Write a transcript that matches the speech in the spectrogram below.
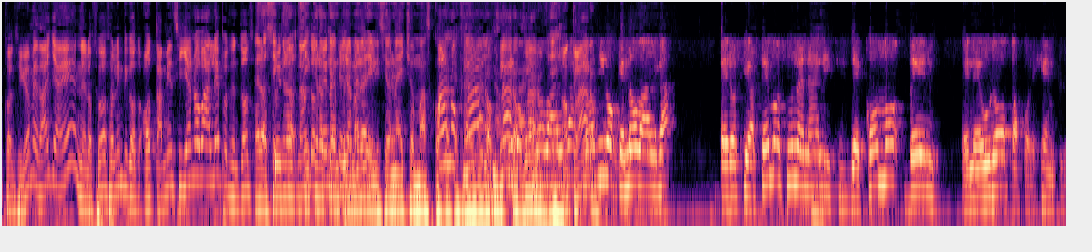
consiguió medalla, ¿eh? En los Juegos Olímpicos. O también si ya no vale, pues entonces. Pero sí creo, sí creo que en primera división ha hecho más Coca Ah, no, que Jaime. claro, ¿no? claro, No claro. valga, No, claro. no digo que no valga, pero si hacemos un análisis de cómo ven en Europa, por ejemplo,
